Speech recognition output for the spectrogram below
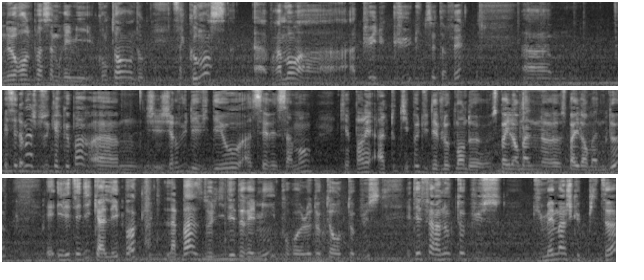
ne rendent pas Sam Raimi content. Donc ça commence vraiment à, puer du cul toute cette affaire. Euh, et c'est dommage parce que quelque part, j'ai revu des vidéos assez récemment qui a parlé un tout petit peu du développement de Spider-Man Spider 2. Et il était dit qu'à l'époque, la base de l'idée de Rémi pour le Docteur Octopus était de faire un Octopus du même âge que Peter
